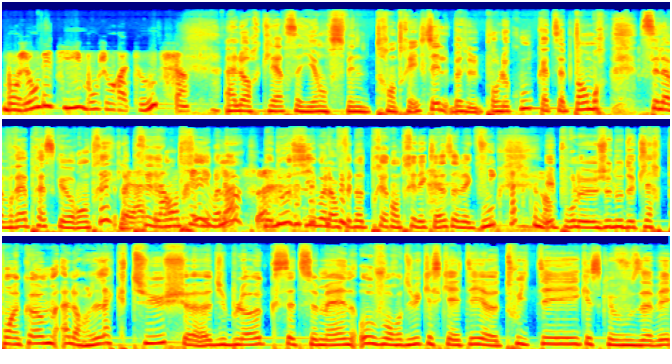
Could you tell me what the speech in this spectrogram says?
Bonjour Betty, bonjour à tous. Alors Claire, ça y est, on se fait notre rentrée. C'est bah, pour le coup 4 septembre, c'est la vraie presque rentrée, la Voilà, pré-rentrée, voilà. Bah, nous aussi, voilà, on fait notre pré-rentrée des classes avec vous. Exactement. Et pour le genou de claire.com, alors l'actu euh, du blog cette semaine, aujourd'hui, qu'est-ce qui a été euh, tweeté, qu'est-ce que vous avez,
